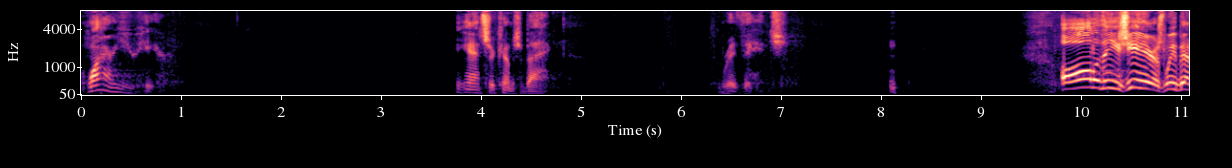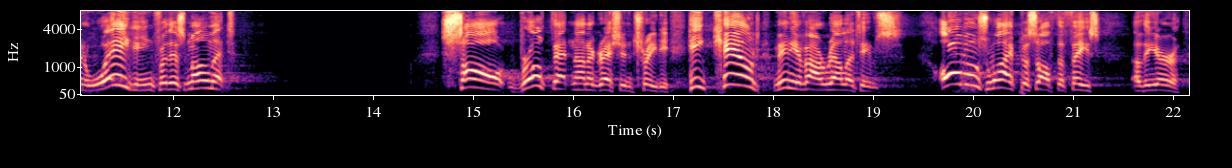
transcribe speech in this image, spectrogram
Why are you here? The answer comes back revenge. All of these years, we've been waiting for this moment. Saul broke that non aggression treaty. He killed many of our relatives, almost wiped us off the face of the earth.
